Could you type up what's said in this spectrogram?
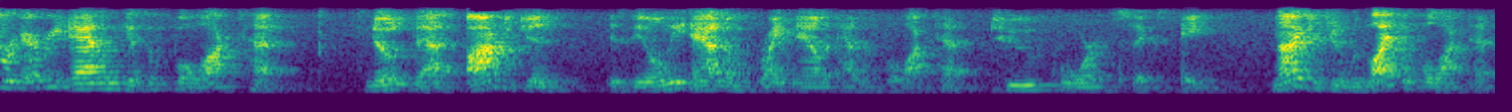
sure every atom gets a full octet. Note that oxygen is the only atom right now that has a full octet. 2, 4, 6, 8. Nitrogen would like a full octet.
